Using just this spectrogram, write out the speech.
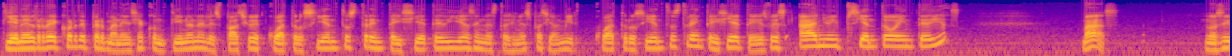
Tiene el récord de permanencia continua en el espacio de 437 días en la Estación Espacial Mir. 437, eso es año y 120 días. Más. No, sé,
